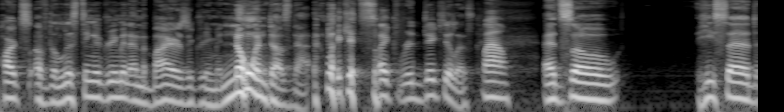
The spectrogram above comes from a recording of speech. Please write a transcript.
parts of the listing agreement and the buyer's agreement. No one does that. like it's like ridiculous. Wow. And so he said,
